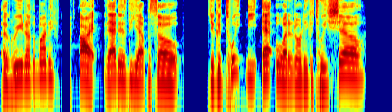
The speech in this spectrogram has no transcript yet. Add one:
agreed on the money. All right, that is the episode. You can tweet me at one and only. You can tweet Shell.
